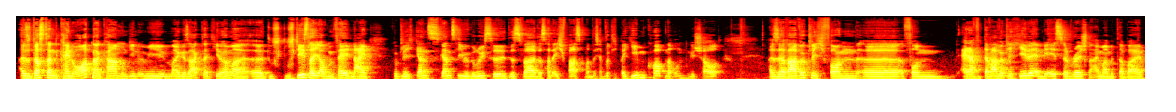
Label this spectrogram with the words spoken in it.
Also, dass dann kein Ordner kam und ihn irgendwie mal gesagt hat, hier, hör mal, äh, du, du stehst gleich auf dem Feld. Nein, wirklich ganz, ganz liebe Grüße. Das war, das hat echt Spaß gemacht. Ich habe wirklich bei jedem Korb nach unten geschaut. Also, da war wirklich von, äh, von, äh, da, da war wirklich jede NBA Celebration einmal mit dabei.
